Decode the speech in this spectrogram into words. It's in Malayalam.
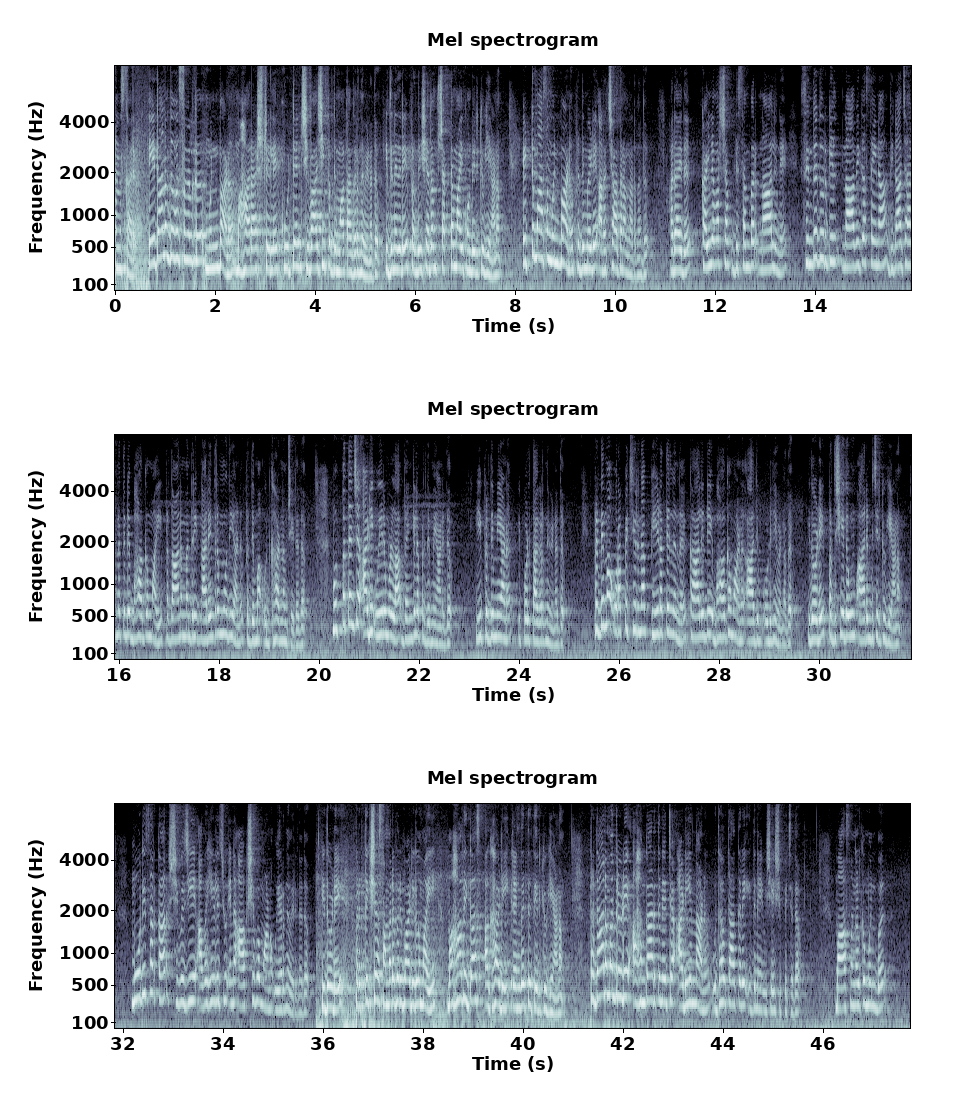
നമസ്കാരം. ഏതാനും ദിവസങ്ങൾക്ക് മുൻപാണ് മഹാരാഷ്ട്രയിലെ കൂറ്റൻ ശിവാജി പ്രതിമ തകർന്നു വീണത്. ഇതിനെതിരെ പ്രതിഷേധം ശക്തമായി കൊണ്ടിരിക്കുകയാണ്. എട്ട് മാസം മുൻപാണ് പ്രതിമയുടെ അനച്ഛാദനം നടന്നത്. അതായത് കഴിഞ്ഞ വർഷം ഡിസംബർ നാലിന് സിന്ധുദുർഗിൽ നാവികസേന ദിനാചരണത്തിന്റെ ഭാഗമായി പ്രധാനമന്ത്രി നരേന്ദ്രമോദിയാണ് പ്രതിമ ഉദ്ഘാടനം ചെയ്തത്. മുപ്പത്തഞ്ച് അടി ഉയരമുള്ള വെങ്കല പ്രതിമയാണിത്. ഈ പ്രതിമയാണ് ഇപ്പോൾ തകർന്നു വീണത്. പ്രതിമ ഉറപ്പിച്ചിരുന്ന പീഠത്തിൽ നിന്ന് കാലിന്റെ ഭാഗമാണ് ആദ്യം ഒടിഞ്ഞു വീണത്. ഇതോടെ പ്രതിഷേധവും ആരംഭിച്ചിരിക്കുകയാണ്. മോദി സർക്കാർ ശിവജിയെ അവഹേളിച്ചു എന്ന ആക്ഷേപമാണ് ഉയർന്നു വരുന്നത്. ഇതോടെ പ്രത്യക്ഷ സമരപരിപാടികളുമായി മഹാവികാസ് അഘാഡി രംഗത്തെത്തിയിരിക്കുകയാണ്. പ്രധാനമന്ത്രിയുടെ അഹങ്കാരത്തിനേറ്റ അടിയെന്നാണ് ഉദ്ധവ് താക്കറെ ഇതിനെ വിശേഷിപ്പിച്ചത്. മാസങ്ങൾക്ക് മുൻപ്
